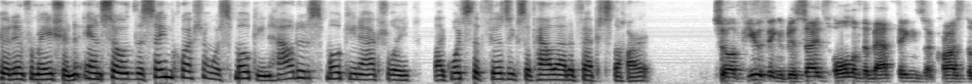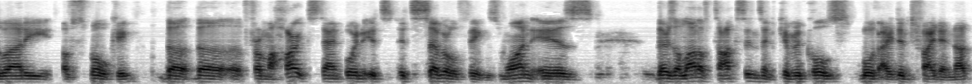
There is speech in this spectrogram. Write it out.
Good information. And so the same question with smoking. How does smoking actually, like, what's the physics of how that affects the heart? So a few things besides all of the bad things across the body of smoking. The the from a heart standpoint, it's it's several things. One is there's a lot of toxins and chemicals, both identified and not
